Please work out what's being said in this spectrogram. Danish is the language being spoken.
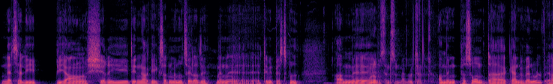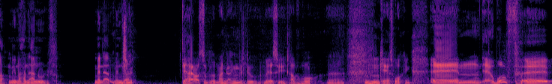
Nathalie Biancheri. Det er nok ikke sådan, man udtaler det, men uh, det er mit bedste bud. Om, uh, 100% sådan, man udtaler det. om en person, der gerne vil være en ulv, eller mener, han er en ulv, men er et menneske. Ja. Det har jeg også blevet mange gange i mit liv, vil jeg sige, apropos øh, mm-hmm. Chaos Walking. Øh, Wolf, øh,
